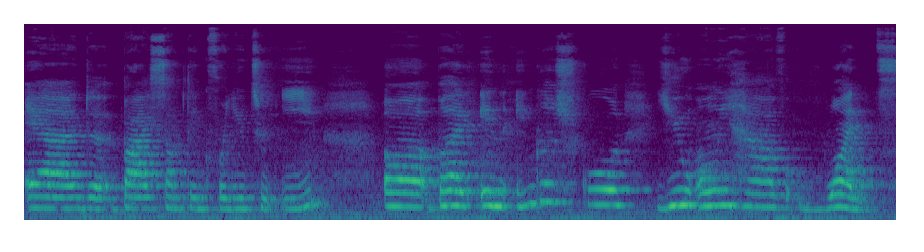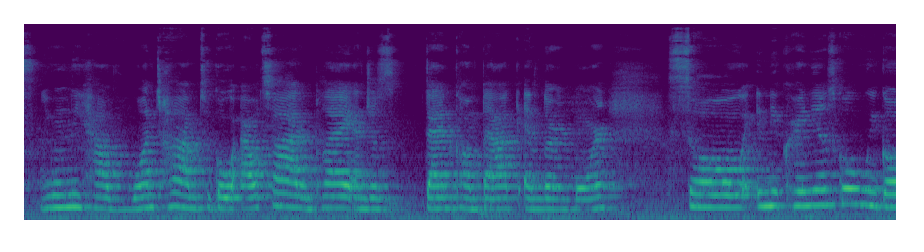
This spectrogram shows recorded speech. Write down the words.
and buy something for you to eat. Uh, but in English school, you only have once. You only have one time to go outside and play, and just then come back and learn more. So in Ukrainian school, we go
